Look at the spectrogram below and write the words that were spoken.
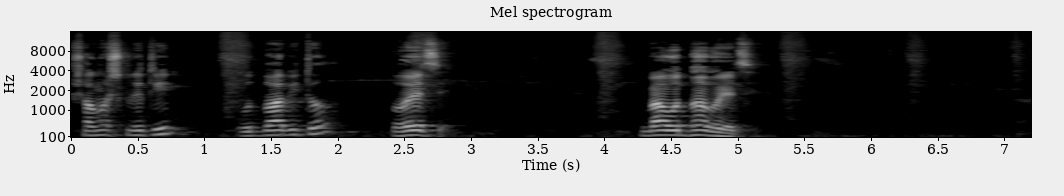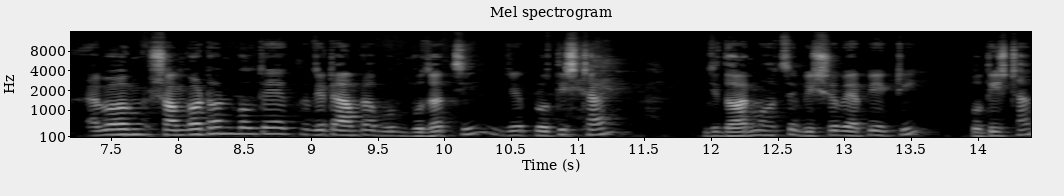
সংস্কৃতির উদ্ভাবিত হয়েছে বা উদ্ভব হয়েছে। এবং সংগঠন বলতে যেটা আমরা বোঝাচ্ছি যে প্রতিষ্ঠান, যে ধর্ম হচ্ছে বিশ্বব্যাপী একটি প্রতিষ্ঠান।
